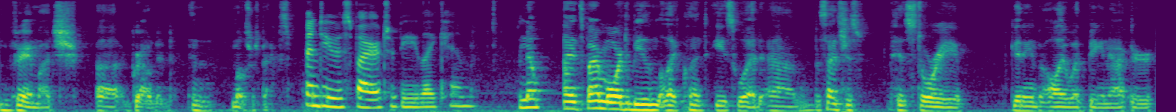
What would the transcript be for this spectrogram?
very much uh, grounded in most respects. And do you aspire to be like him? No, I aspire more to be like Clint Eastwood. Um, besides just his story, getting into Hollywood, being an actor,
